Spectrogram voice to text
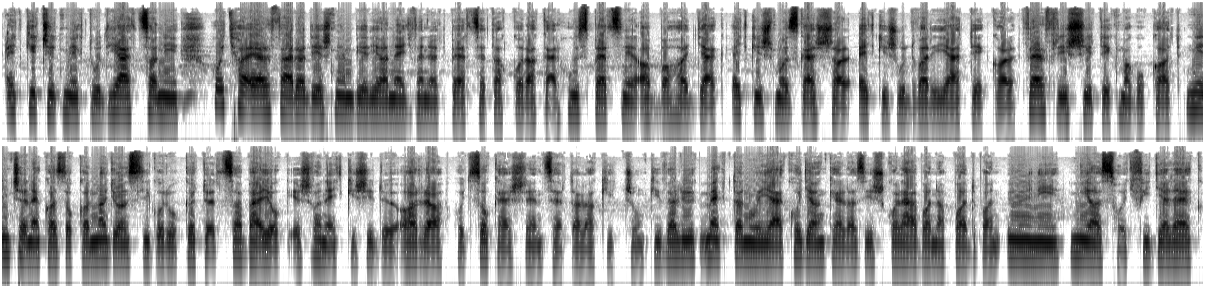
egy kicsit még tud játszani, hogyha elfárad és nem bírja a 45 percet, akkor akár 20 percnél abba hagyják, egy kis mozgással, egy kis udvari játékkal, felfrissítik magukat, nincsenek azok a nagyon szigorú kötött szabályok, és van egy kis idő arra, hogy szokásrendszert alakítsunk ki velük, megtanulják, hogyan kell az iskolában a padban ülni, mi az, hogy figyelek,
